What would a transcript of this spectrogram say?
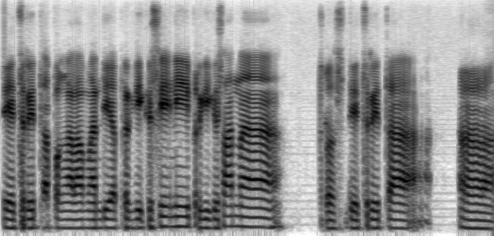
dia cerita pengalaman dia pergi ke sini, pergi ke sana, terus dia cerita eh,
